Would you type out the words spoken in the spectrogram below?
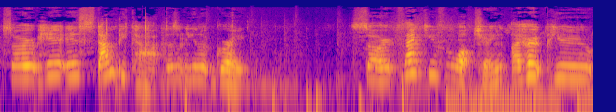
So here is Stampy Cat. Doesn't he look great? So thank you for watching. I hope you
